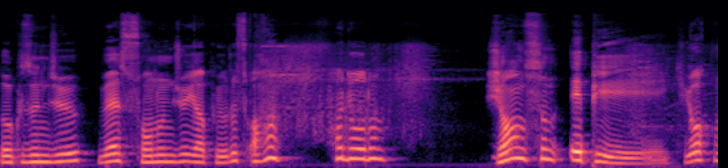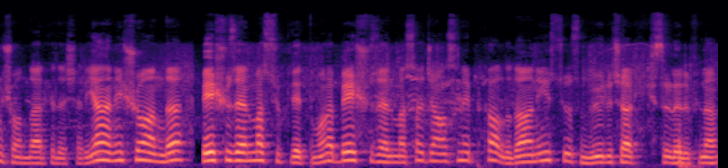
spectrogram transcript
Dokuzuncu ve sonuncu yapıyoruz. Aha. Hadi oğlum. Johnson Epic. Yokmuş onda arkadaşlar. Yani şu anda 500 elmas yüklettim ona. 500 elmasa Johnson Epic aldı. Daha ne istiyorsun? Büyülü çark iksirleri falan.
